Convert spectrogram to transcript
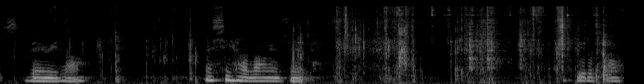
It's very long. Let's see how long is it. Beautiful.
